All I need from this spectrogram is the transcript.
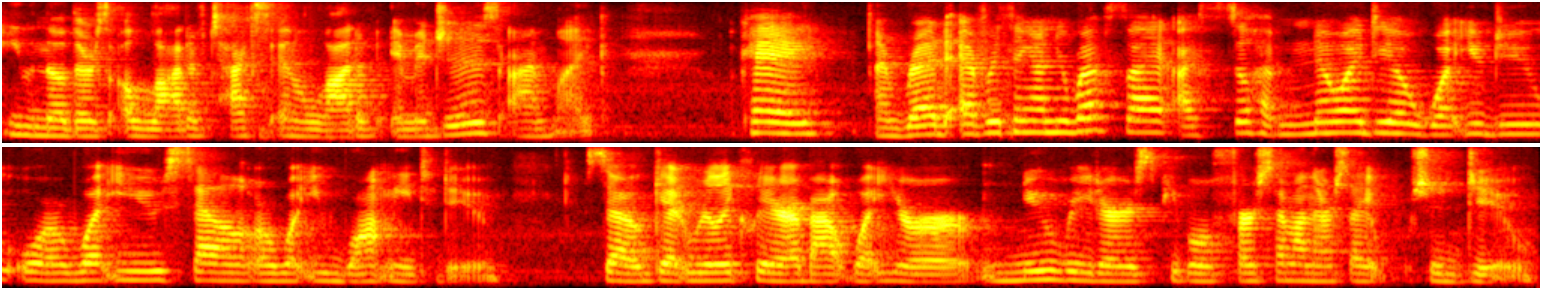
even though there's a lot of text and a lot of images, I'm like, okay, I read everything on your website. I still have no idea what you do or what you sell or what you want me to do. So get really clear about what your new readers, people first time on their site, should do.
